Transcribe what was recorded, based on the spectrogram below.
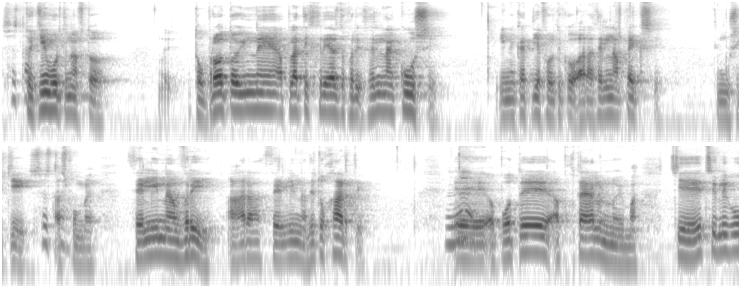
Σωστά. Το keyword είναι αυτό. Το πρώτο είναι απλά τι χρειάζεται, χωρί- θέλει να ακούσει. Είναι κάτι διαφορετικό, άρα θέλει να παίξει τη μουσική, Σωστά. ας πούμε. Θέλει να βρει, άρα θέλει να δει το χάρτη. Ναι. Ε, οπότε αποκτάει άλλο νόημα. Και έτσι λίγο,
